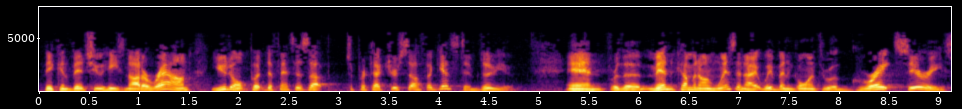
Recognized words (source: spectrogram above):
If he convinces you he's not around, you don't put defenses up to protect yourself against him, do you? And for the men coming on Wednesday night, we've been going through a great series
